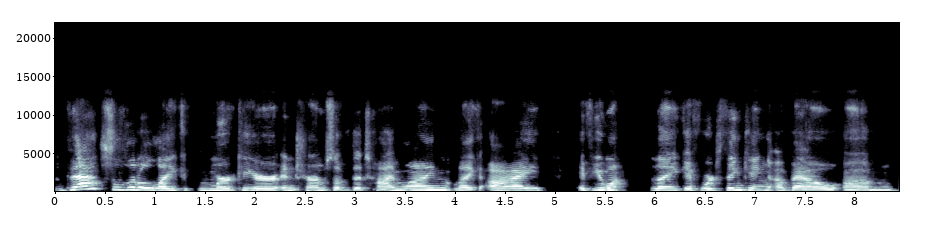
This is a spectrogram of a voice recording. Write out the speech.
that's a little like murkier in terms of the timeline like i if you want like if we're thinking about um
